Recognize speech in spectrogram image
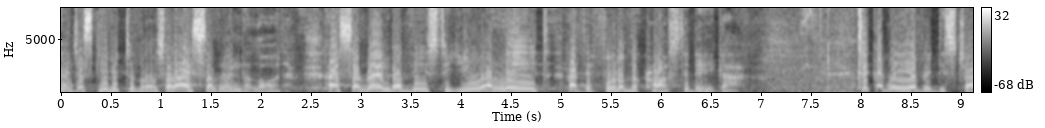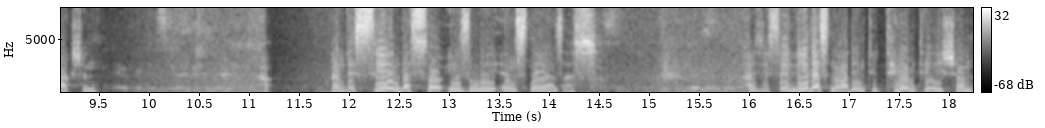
and just give it to those. So I surrender, Lord. I surrender these to you. I lay it at the foot of the cross today, God. Take away every distraction, every distraction. Uh, and the sin that so easily ensnares us. As you say, lead us not into temptation,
